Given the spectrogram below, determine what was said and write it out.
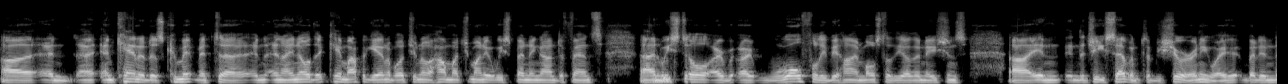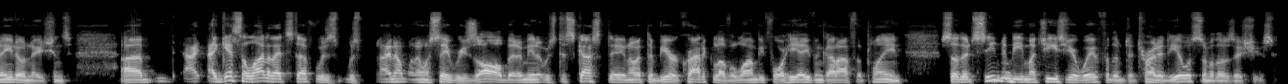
uh, and uh, and Canada's commitment, uh, and and I know that came up again about you know how much money are we spending on defense, and mm-hmm. we still are, are, woefully behind most of the other nations uh, in in the G7 to be sure anyway, but in NATO nations, uh, I, I, guess a lot of that stuff was was I don't, I don't want to say resolved, but I mean it was discussed you know at the bureaucratic level long before he even got off the plane, so there seemed to mm-hmm. be a much easier way for them to try to deal with some of those issues.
